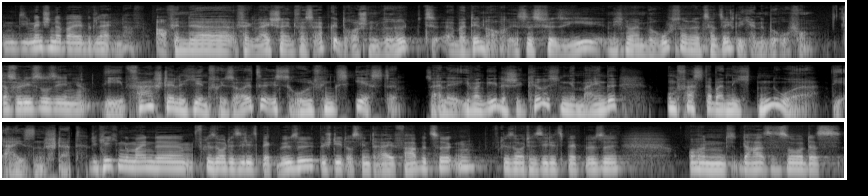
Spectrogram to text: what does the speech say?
die Menschen dabei begleiten darf. Auch wenn der Vergleich schon etwas abgedroschen wirkt, aber dennoch ist es für Sie nicht nur ein Beruf, sondern tatsächlich eine Berufung. Das würde ich so sehen, ja. Die Pfarrstelle hier in Friseute ist Rolfings erste. Seine evangelische Kirchengemeinde umfasst aber nicht nur die Eisenstadt. Die Kirchengemeinde Friseute-Siedelsberg-Bösel besteht aus den drei Pfarrbezirken Friseute-Siedelsberg-Bösel und da ist es so, dass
